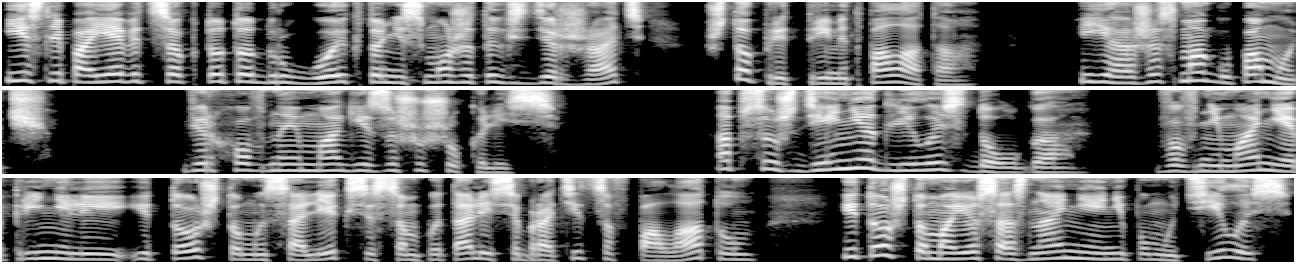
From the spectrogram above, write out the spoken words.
Если появится кто-то другой, кто не сможет их сдержать, что предпримет палата? Я же смогу помочь. Верховные маги зашушукались. Обсуждение длилось долго. Во внимание приняли и то, что мы с Алексисом пытались обратиться в палату, и то, что мое сознание не помутилось,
